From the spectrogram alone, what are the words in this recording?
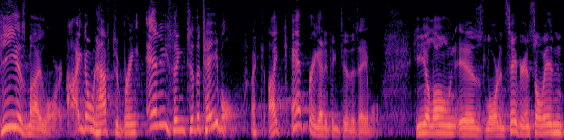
He is my Lord. I don't have to bring anything to the table. I can't bring anything to the table. He alone is Lord and Savior. And so in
